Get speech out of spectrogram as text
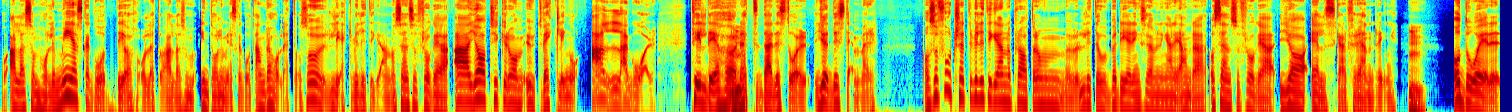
och alla som håller med ska gå åt det hållet och alla som inte håller med ska gå åt andra hållet. Och så leker vi lite grann och sen så frågar jag, ah, jag tycker om utveckling och alla går till det hörnet där det står, ja, det stämmer. Och så fortsätter vi lite grann och pratar om eh, lite värderingsövningar i andra och sen så frågar jag, jag älskar förändring. Mm. Och då är det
